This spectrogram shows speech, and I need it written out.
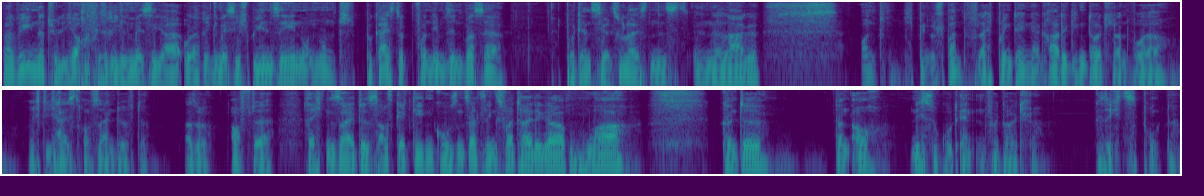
weil wir ihn natürlich auch viel regelmäßiger oder regelmäßig spielen sehen und, und begeistert von dem sind, was er potenziell zu leisten ist in der Lage. Und ich bin gespannt. Vielleicht bringt er ihn ja gerade gegen Deutschland, wo er richtig heiß drauf sein dürfte. Also auf der rechten Seite Southgate gegen Gosens als Linksverteidiger, wow, könnte dann auch nicht so gut enden für deutsche Gesichtspunkte.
